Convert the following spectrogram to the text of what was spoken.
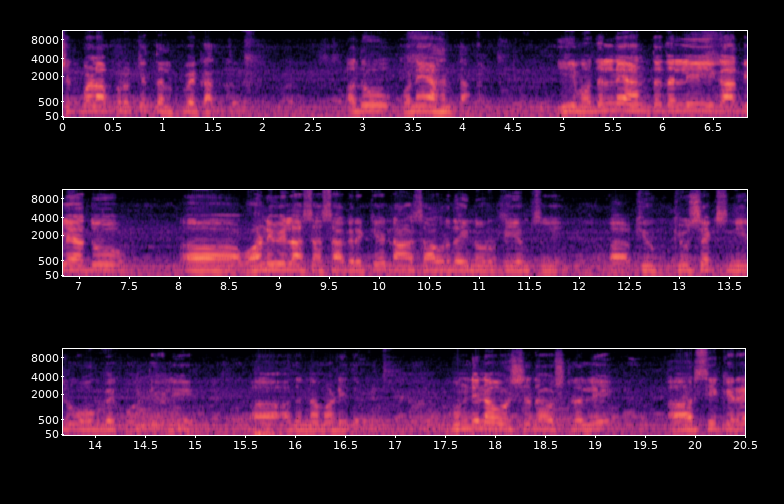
ಚಿಕ್ಕಬಳ್ಳಾಪುರಕ್ಕೆ ತಲುಪಬೇಕಾಗ್ತದೆ. ಅದು ಕೊನೆಯ ಹಂತ. ಈ ಮೊದಲನೇ ಹಂತದಲ್ಲಿ ಈಗಾಗಲೇ ಅದು ವಾಣಿವಿಲಾಸ ಸಾಗರಕ್ಕೆ ನಾ ಸಾವಿರದ ಐನೂರು ಟಿ ಎಂ ಸಿ ಕ್ಯೂ, ಕ್ಯೂಸೆಕ್ಸ್ ನೀರು ಹೋಗಬೇಕು ಅಂತೇಳಿ ಅದನ್ನು ಮಾಡಿದ್ದೇವೆ. ಮುಂದಿನ ವರ್ಷದ ಅಷ್ಟರಲ್ಲಿ ಅರಸೀಕೆರೆ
